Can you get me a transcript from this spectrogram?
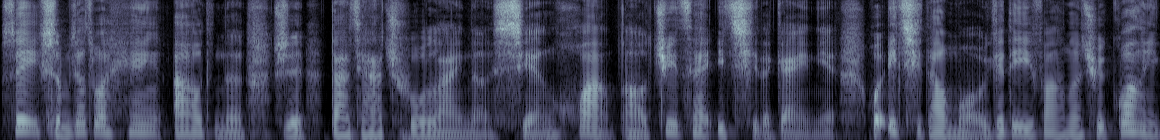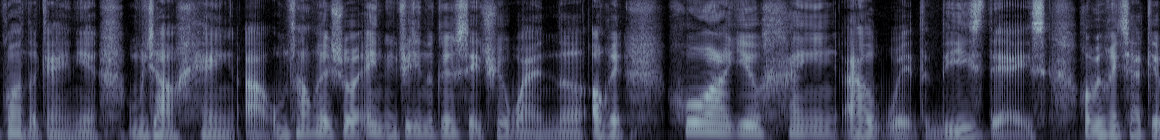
所以，什么叫做 hang out 呢？是大家出来呢闲晃啊，聚在一起的概念，或一起到某一个地方呢去逛一逛的概念，我们叫 hang out。我们常会说，哎，你最近都跟谁去玩呢？OK，Who are you hanging out with these days？后面会加个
